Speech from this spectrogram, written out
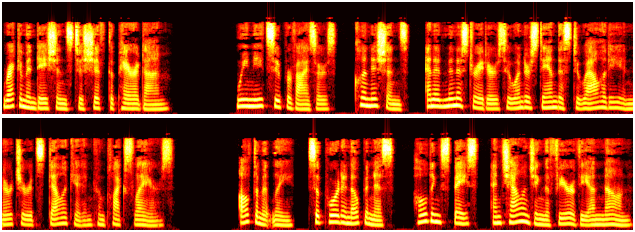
Recommendations to shift the paradigm. We need supervisors, clinicians, and administrators who understand this duality and nurture its delicate and complex layers. Ultimately, support and openness, holding space, and challenging the fear of the unknown,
